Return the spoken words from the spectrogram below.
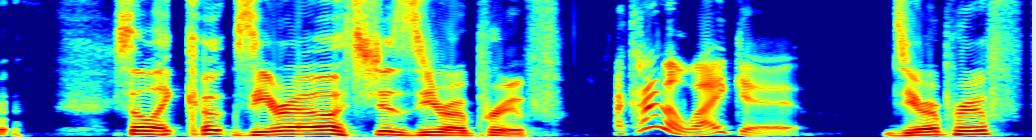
so like Coke Zero, it's just zero proof. I kind of like it. Zero proof?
